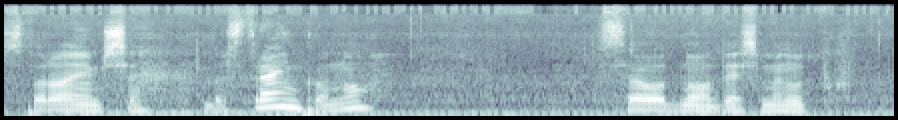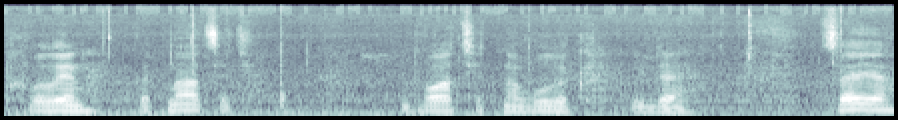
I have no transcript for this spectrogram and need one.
стараємося бистренько, але все одно десь минут хвилин 15-20 на вулик йде. Це я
